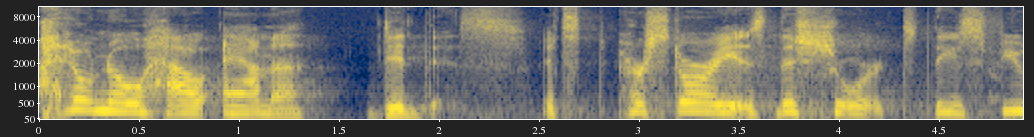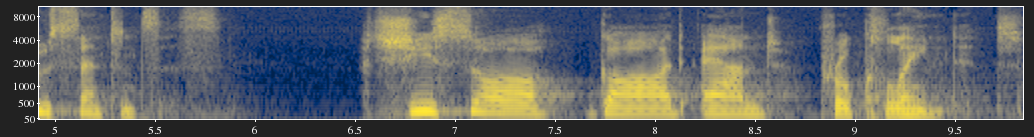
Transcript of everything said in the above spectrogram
I don't know how Anna did this. It's, her story is this short, these few sentences. But she saw God and proclaimed it.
